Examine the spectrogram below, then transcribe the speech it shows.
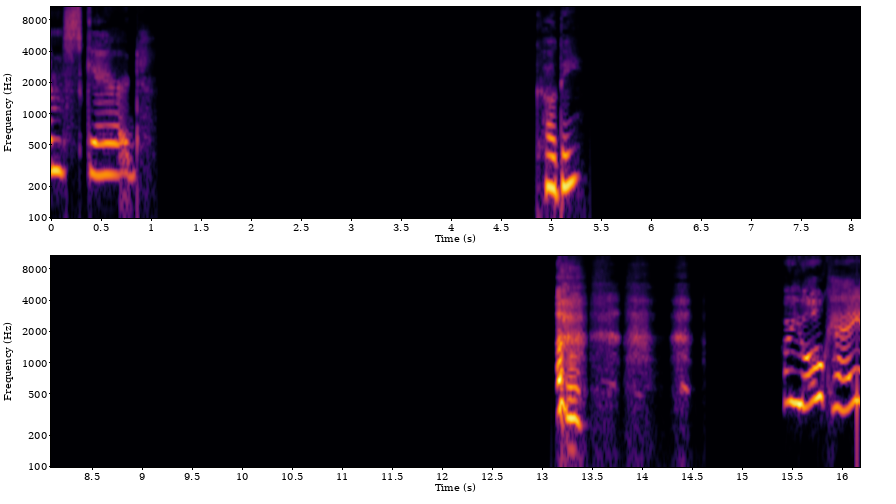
I'm scared. Cody? Are you okay?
